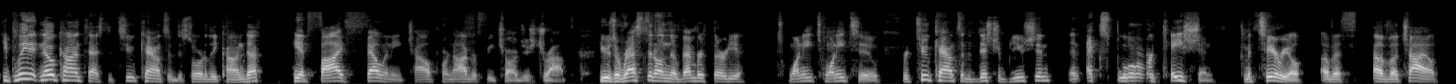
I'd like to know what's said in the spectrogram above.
He pleaded no contest to two counts of disorderly conduct. He had five felony child pornography charges dropped. He was arrested on November 30th, 2022, for two counts of the distribution and exploitation material of a of a child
